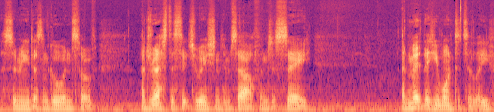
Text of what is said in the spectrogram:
assuming he doesn't go and sort of address the situation himself and just say, admit that he wanted to leave,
